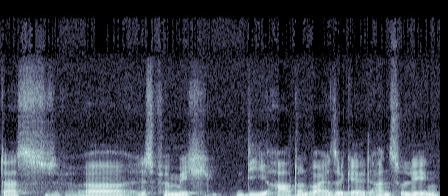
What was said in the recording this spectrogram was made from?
das äh, ist für mich die Art und Weise, Geld anzulegen,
